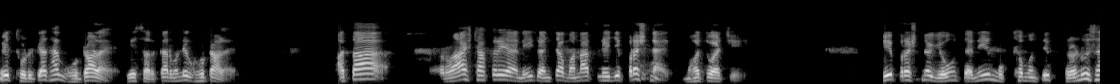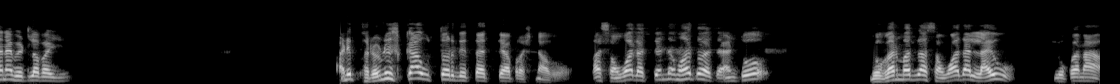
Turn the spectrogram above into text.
हे थोडक्यात हा घोटाळा आहे. हे सरकारमध्ये म्हणजे घोटाळा आहे. आता राज ठाकरे यांनी त्यांच्या मनातले जे प्रश्न आहेत महत्त्वाचे हे प्रश्न घेऊन त्यांनी मुख्यमंत्री फडणवीस यांना भेटला पाहिजे. आणि फडणवीस का उत्तर देतात त्या प्रश्नावर? हा संवाद अत्यंत महत्त्वाचा आहे. आणि तो दोघांमधला संवाद लाईव्ह लोकांना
